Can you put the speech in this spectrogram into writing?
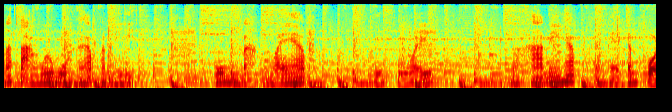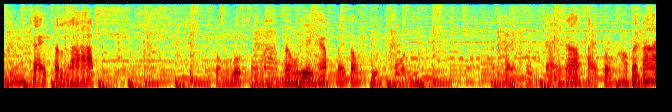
หน้าต่างมือหมุนนะครับคันนี้หุ้มหนังไว้ครับสวยๆราคานี้ครับแดดกันฝนจ่ายตลาด งลูกส่งหลานไปโรงเรียนครับ ไม่ต้องเปียกฝนท่านใดสนใจก็สายตรงเข้าไปได้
